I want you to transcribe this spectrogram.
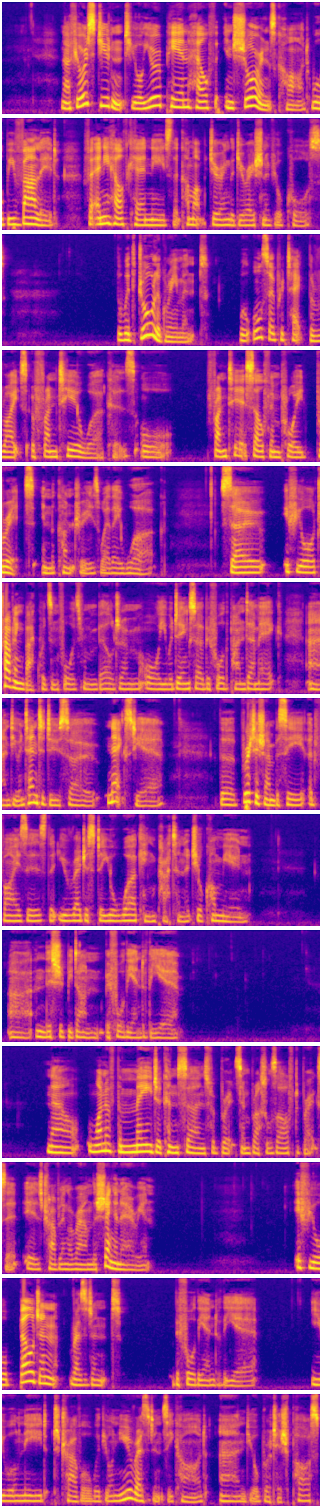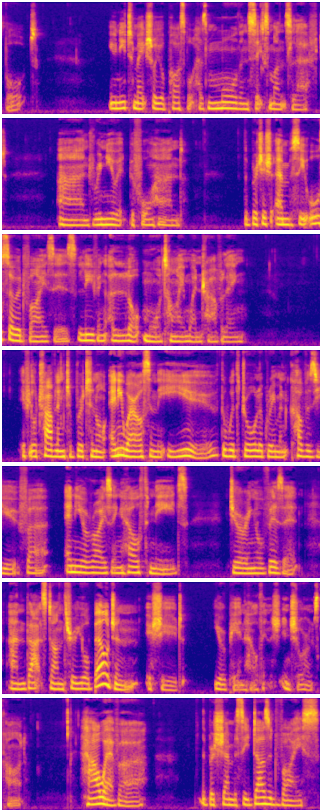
Now, if you're a student, your European health insurance card will be valid for any healthcare needs that come up during the duration of your course. The withdrawal agreement will also protect the rights of frontier workers or frontier self employed Brits in the countries where they work. So if you're traveling backwards and forwards from Belgium, or you were doing so before the pandemic and you intend to do so next year, the British Embassy advises that you register your working pattern at your commune. Uh, and this should be done before the end of the year. Now, one of the major concerns for Brits in Brussels after Brexit is travelling around the Schengen area. If you're Belgian resident before the end of the year, you will need to travel with your new residency card and your British passport. You need to make sure your passport has more than six months left and renew it beforehand. The British Embassy also advises leaving a lot more time when travelling. If you're travelling to Britain or anywhere else in the EU, the withdrawal agreement covers you for any arising health needs during your visit, and that's done through your Belgian issued European health ins- insurance card. However, the British Embassy does advise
